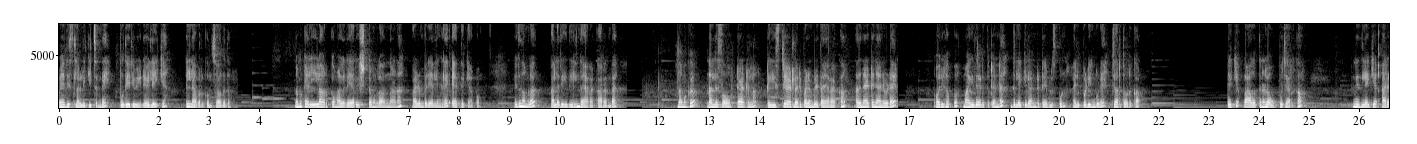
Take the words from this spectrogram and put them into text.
മേരീസ് ലവ്ലി കിച്ചന്റെ പുതിയൊരു വീഡിയോയിലേക്ക് എല്ലാവർക്കും സ്വാഗതം. നമുക്ക് എല്ലാവർക്കും വളരെയേറെ ഇഷ്ടമുള്ള ഒന്നാണ് പഴംപൊരി അല്ലെങ്കിൽ ഏത്തയ്ക്കാപ്പം. ഇത് നമ്മൾ പല രീതിയിലും തയ്യാറാക്കാറുണ്ട്. നമുക്ക് നല്ല സോഫ്റ്റ് ആയിട്ടുള്ള ടേസ്റ്റി ആയിട്ടുള്ള ഒരു പഴംപൊരി തയ്യാറാക്കാം. അതിനായിട്ട് ഞാനിവിടെ ഒരു കപ്പ് മൈദ എടുത്തിട്ടുണ്ട്. ഇതിലേക്ക് രണ്ട് ടേബിൾ സ്പൂൺ അരിപ്പൊടിയും കൂടെ ചേർത്ത് കൊടുക്കാം. ഇതിലേക്ക് പാകത്തിനുള്ള ഉപ്പ് ചേർക്കാം. ഇനി ഇതിലേക്ക് അര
